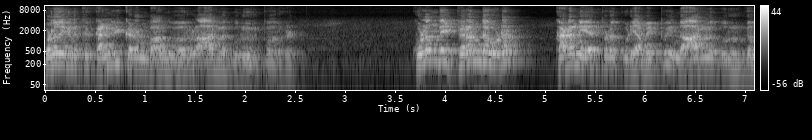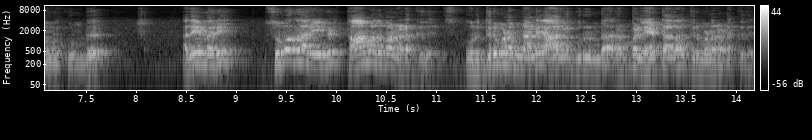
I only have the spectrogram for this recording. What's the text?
குழந்தைகளுக்கு கல்வி கடன் வாங்குபவர்கள் ஆறில் குரு இருப்பவர்கள். குழந்தை பிறந்தவுடன் கடன் ஏற்படக்கூடிய அமைப்பு இந்த ஆறில் குரு இருக்கிறவங்களுக்கு உண்டு. அதே மாதிரி சுபகாரியங்கள் தாமதமாக நடக்குது. ஒரு திருமணம்னாலே ஆறில் குரு இருந்தால் ரொம்ப லேட்டாக தான் திருமணம் நடக்குது.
